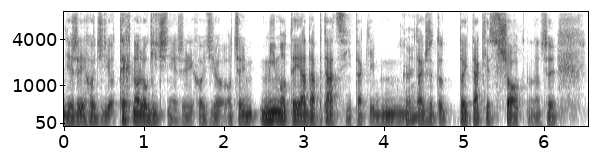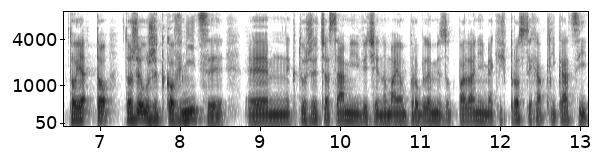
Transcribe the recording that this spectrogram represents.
jeżeli chodzi o technologicznie, jeżeli chodzi o, o czyli mimo tej adaptacji, taki, okay. także to, to i tak jest szok. To znaczy, to, to, to że użytkownicy, którzy czasami, wiecie, no mają problemy z odpalaniem jakichś prostych aplikacji,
